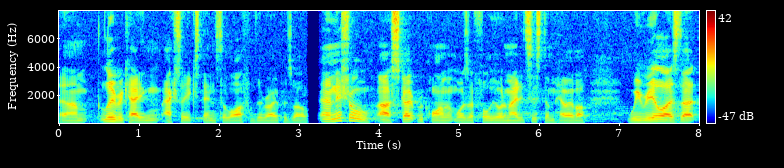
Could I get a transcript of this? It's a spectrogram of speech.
um, lubricating actually extends the life of the rope as well. An initial uh, scope requirement was a fully automated system however we realised that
